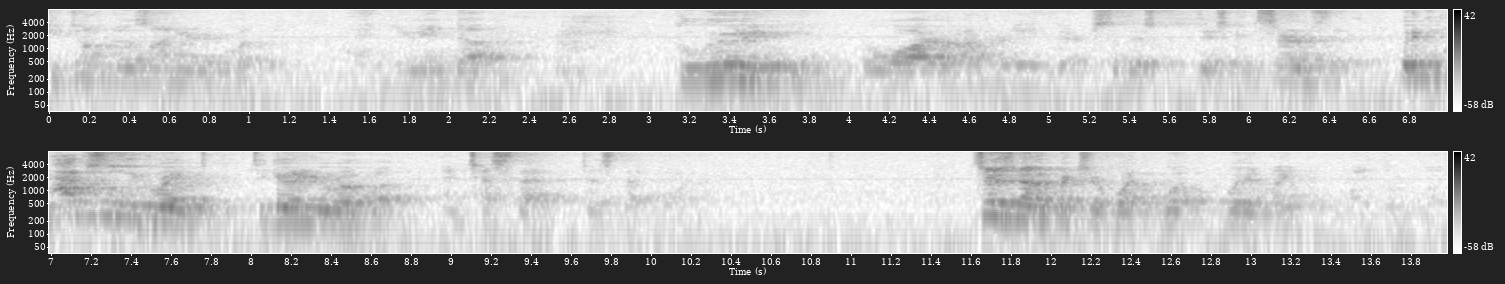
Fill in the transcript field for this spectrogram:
you don't know is on your equipment and you end up polluting the water underneath there? So there's, there's concerns there. But it'd be absolutely great to go to Europa and test that, test that water. So here's another picture of what, what, what it might might look like.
